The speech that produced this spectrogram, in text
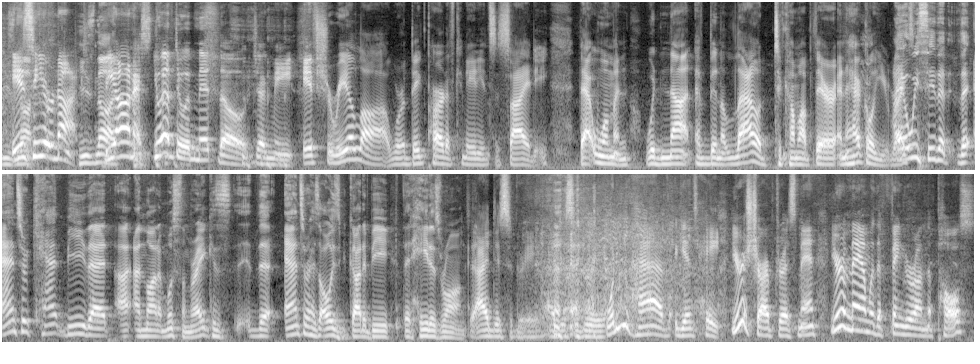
He's Is not. he or not? He's not. Be honest. You have to admit, though, Jagmeet, if Sharia law were a big part of Canadian society, that woman would not have been allowed to come up there and heckle you, right? I always say that the answer can't be that I, I'm not a Muslim, right? Because the answer has always got to be that hate is wrong. I disagree. I disagree. what do you have against hate? You're a sharp dressed man. You're a man with a finger on the pulse.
